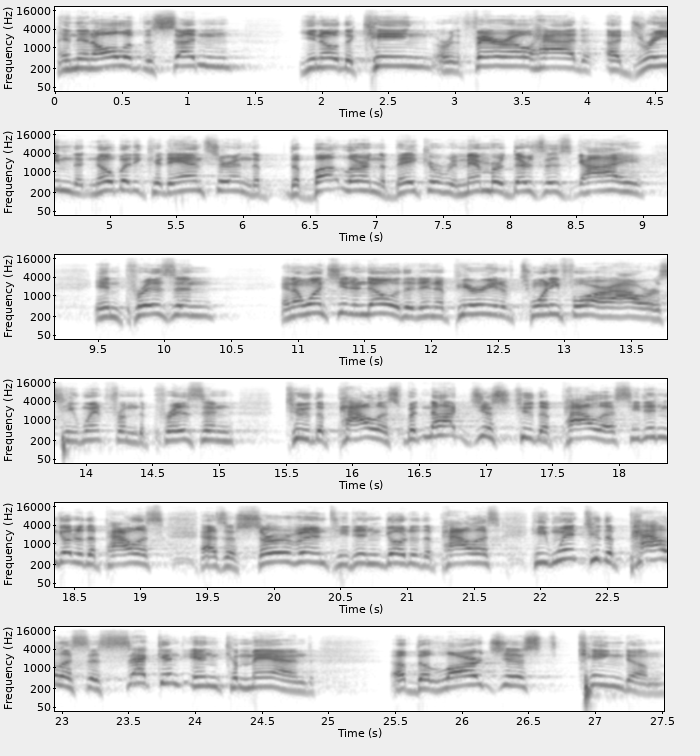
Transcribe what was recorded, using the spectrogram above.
And then all of the sudden, you know, the king or the Pharaoh had a dream that nobody could answer. And the, the butler and the baker remembered there's this guy in prison. And I want you to know that in a period of 24 hours, he went from the prison to the palace, but not just to the palace. He didn't go to the palace as a servant, he didn't go to the palace. He went to the palace as second in command of the largest kingdom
